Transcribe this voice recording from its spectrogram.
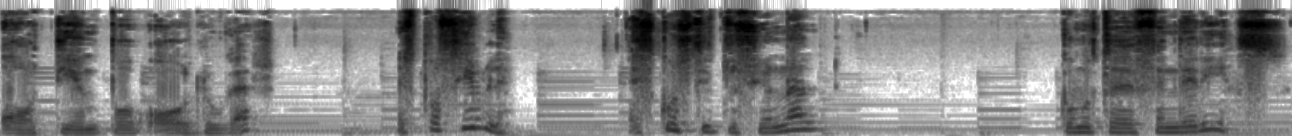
o tiempo o lugar, es posible, es constitucional. ¿Cómo te defenderías?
